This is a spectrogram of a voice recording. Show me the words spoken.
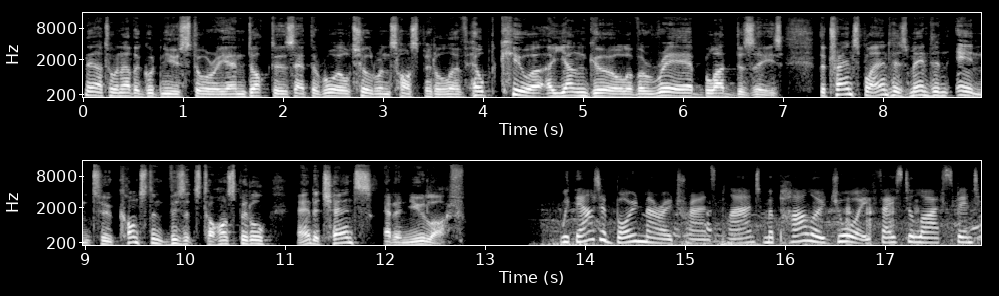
Now to another good news story, and doctors at the Royal Children's Hospital have helped cure a young girl of a rare blood disease. The transplant has meant an end to constant visits to hospital and a chance at a new life. Without a bone marrow transplant, Mapalo Joy faced a life spent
